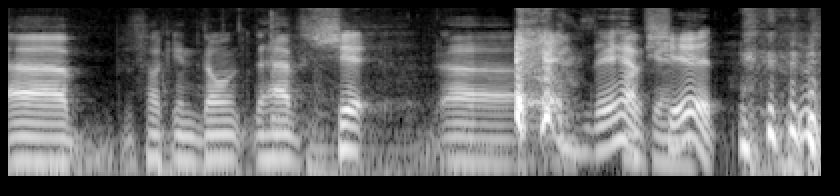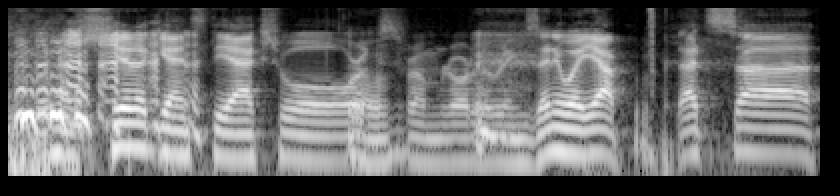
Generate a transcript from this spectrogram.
Uh, fucking don't have shit Uh, They have fucking- shit. they have shit against the actual orcs Oh. from Lord of the Rings. Anyway, yeah, that's. Uh,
